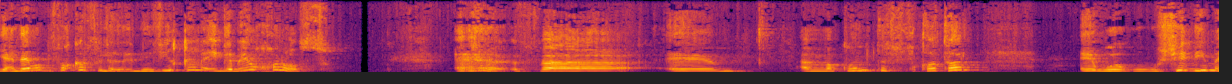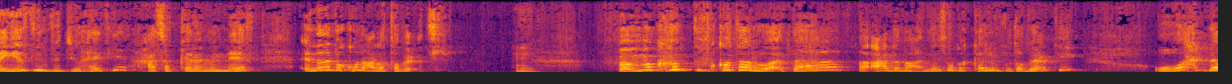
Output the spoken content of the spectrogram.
يعني دايما بفكر في إن في قيمة إيجابية وخلاص. ف أما كنت في قطر و- وشيء بيميزني في فيديوهاتي حسب كلام الناس إن أنا بكون على طبيعتي. فلما كنت في قطر وقتها فقاعدة مع الناس وبتكلم في طبيعتي وواحدة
